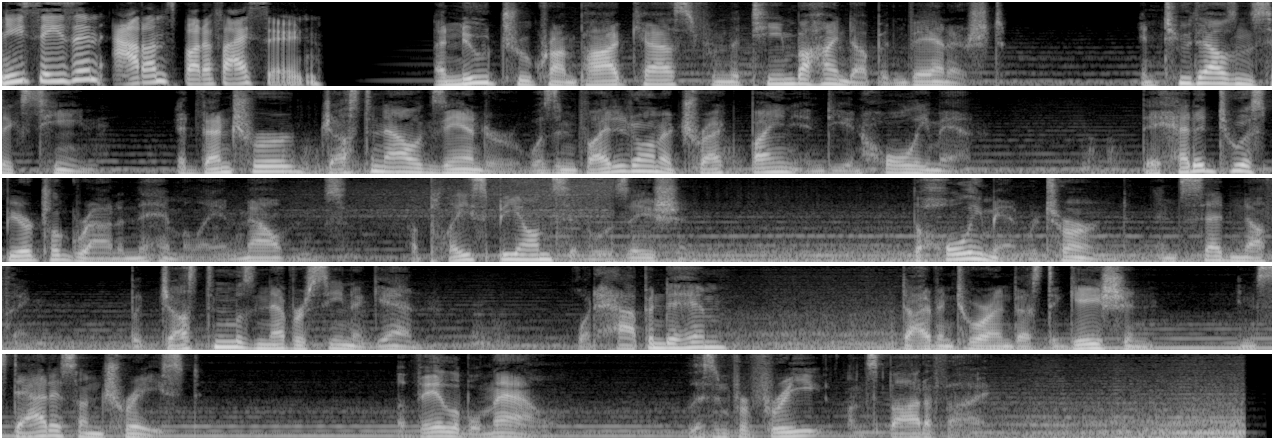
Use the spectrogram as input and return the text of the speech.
New season out on Spotify soon. a new true crime podcast from the team behind Up and Vanished. In 2016, adventurer Justin Alexander was invited on a trek by an Indian holy man. They headed to a spiritual ground in the Himalayan mountains, a place beyond civilization. The holy man returned and said nothing, but Justin was never seen again. What happened to him? Dive into our investigation in Status Untraced. Available now. Listen for free on Spotify.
